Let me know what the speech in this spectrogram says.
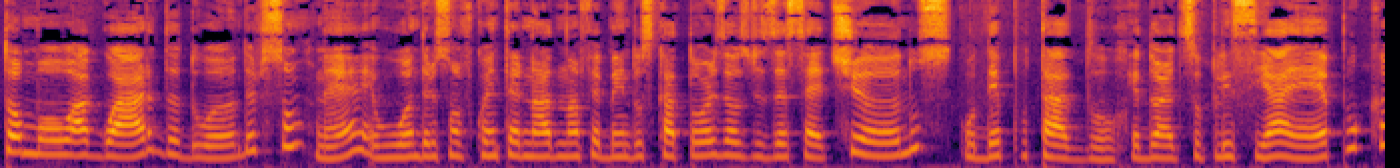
tomou a guarda do Anderson, né? O Anderson ficou internado na FEBEM dos 14 aos 17 anos. O deputado Eduardo Suplicy, à época,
